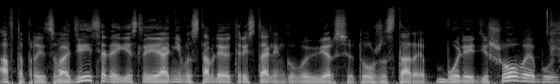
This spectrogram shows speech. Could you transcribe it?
автопроизводителя. Если они выставляют рестайлинговую версию, то уже старая более дешевая будет,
